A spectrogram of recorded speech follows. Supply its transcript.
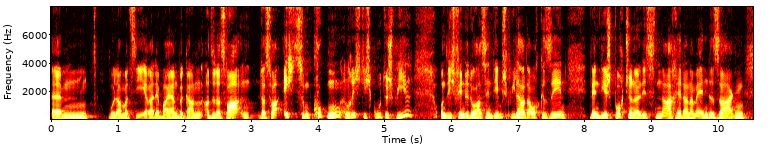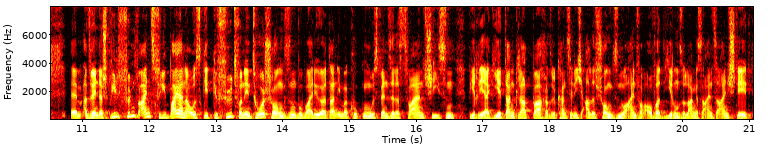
Ähm, wo damals die Ära der Bayern begann. Also das war, das war echt zum Gucken ein richtig gutes Spiel. Und ich finde, du hast in dem Spiel halt auch gesehen, wenn wir Sportjournalisten nachher dann am Ende sagen, ähm, also wenn das Spiel 5-1 für die Bayern ausgeht, gefühlt von den Torchancen, wobei du ja dann immer gucken musst, wenn sie das 2-1 schießen, wie reagiert dann Gladbach? Also du kannst ja nicht alle Chancen nur einfach aufaddieren, solange es 1-1 steht.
